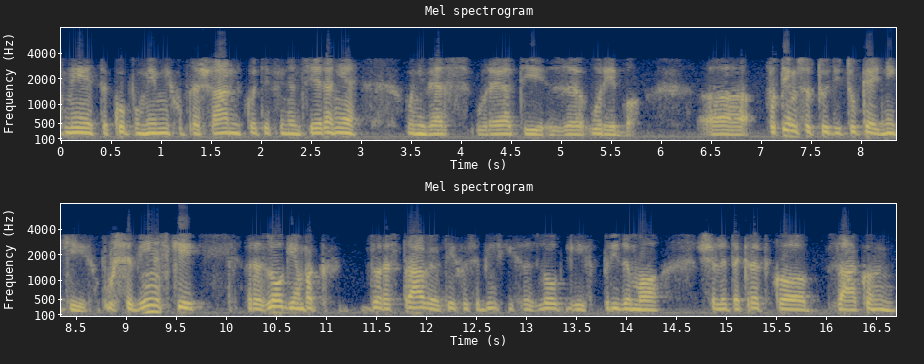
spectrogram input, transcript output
sme tako pomembnih vprašanj, kot je financiranje univerz urejati z uredbo. Uh, potem so tudi tukaj neki vsebinski razlogi, ampak do razprave o teh vsebinskih razlogih pridemo šele takrat, ko zakon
